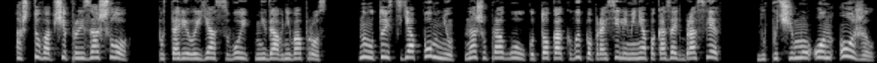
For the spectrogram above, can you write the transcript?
— А что вообще произошло? Повторила я свой недавний вопрос. Ну, то есть я помню нашу прогулку, то, как вы попросили меня показать браслет. Но почему он ожил?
